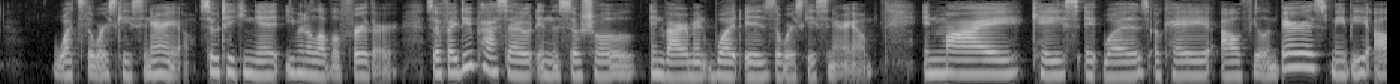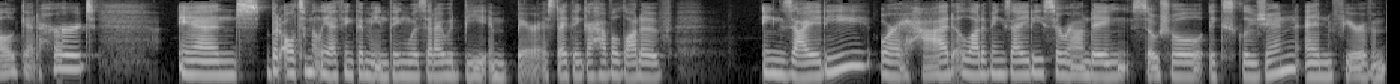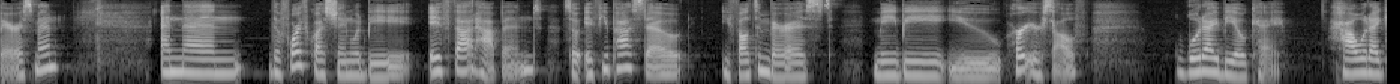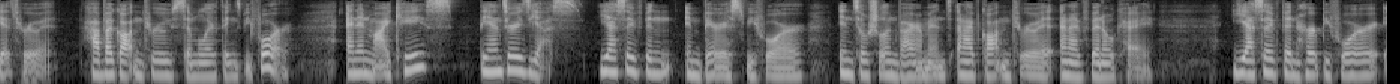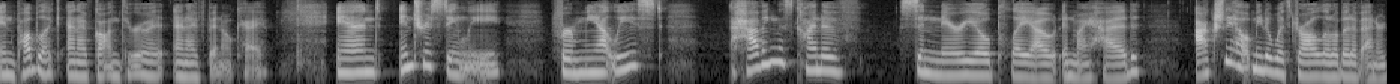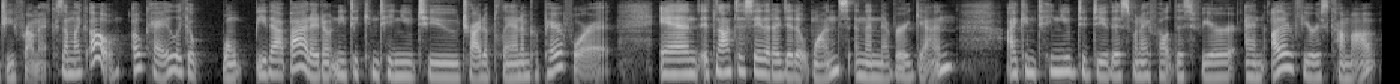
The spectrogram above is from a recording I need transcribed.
what's the worst case scenario? So, taking it even a level further. So, if I do pass out in the social environment, what is the worst case scenario? In my case, it was okay, I'll feel embarrassed, maybe I'll get hurt. And, but ultimately, I think the main thing was that I would be embarrassed. I think I have a lot of anxiety, or I had a lot of anxiety surrounding social exclusion and fear of embarrassment. And then the fourth question would be if that happened, so if you passed out, you felt embarrassed, maybe you hurt yourself, would I be okay? How would I get through it? Have I gotten through similar things before? And in my case, the answer is yes. Yes, I've been embarrassed before in social environments and I've gotten through it and I've been okay. Yes, I've been hurt before in public and I've gotten through it and I've been okay. And interestingly, for me at least, having this kind of scenario play out in my head actually helped me to withdraw a little bit of energy from it because I'm like, oh, okay, like it won't be that bad. I don't need to continue to try to plan and prepare for it. And it's not to say that I did it once and then never again. I continued to do this when I felt this fear and other fears come up.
